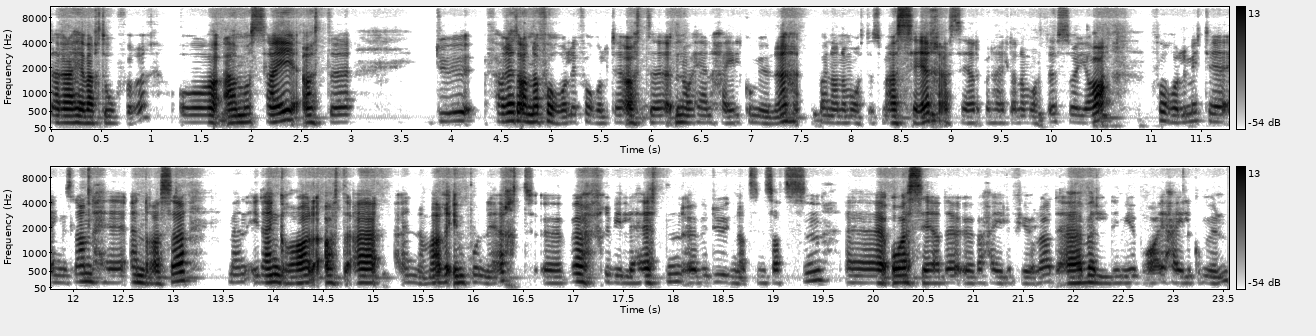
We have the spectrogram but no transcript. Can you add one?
der jeg har vært ordfører. Og jeg må si at du får et annet forhold i forhold til at uh, nå har en hel kommune på en annen måte som jeg ser. Jeg ser det på en helt annen måte. Så ja, forholdet mitt til engelskland har endra seg. Men i den grad at jeg er enda mer imponert over frivilligheten, over dugnadsinnsatsen. Uh, og jeg ser det over hele fjøla. Det er veldig mye bra i hele kommunen.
